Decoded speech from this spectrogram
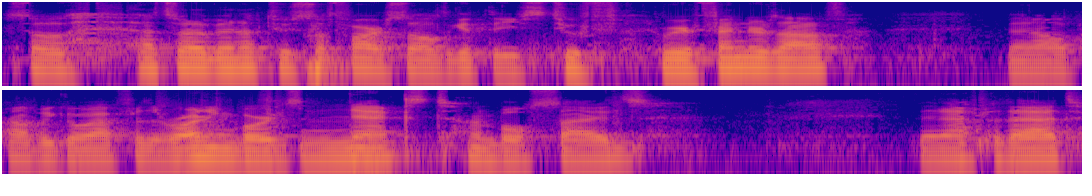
So that's what I've been up to so far. So I'll get these two rear fenders off. Then I'll probably go after the running boards next on both sides. Then after that,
